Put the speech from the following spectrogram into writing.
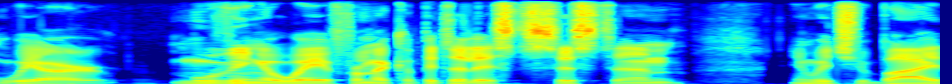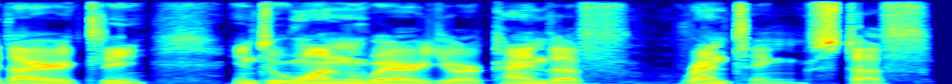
we are moving away from a capitalist system in which you buy directly into one where you're kind of renting stuff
